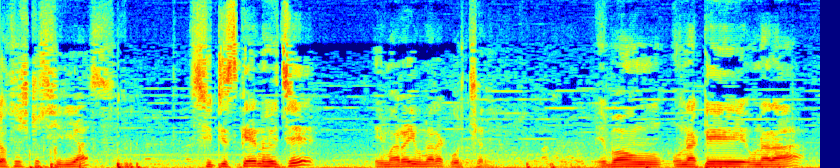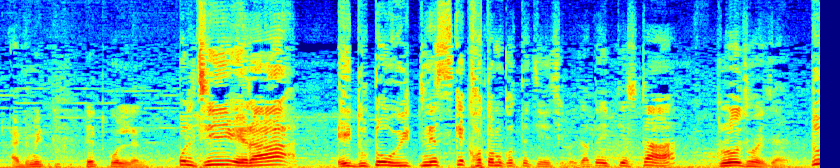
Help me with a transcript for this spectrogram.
যথেষ্ট সিরিয়াস। সিটি স্ক্যান হয়েছে এমআরআই ওনারা করছেন এবং ওনাকে ওনারা অ্যাডমিটেড করলেন। বলছি এরা এই দুটো উইটনেসকে খতম করতে চেয়েছিল যাতে এই কেসটা ক্লোজ হয়ে যায়। শুধু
